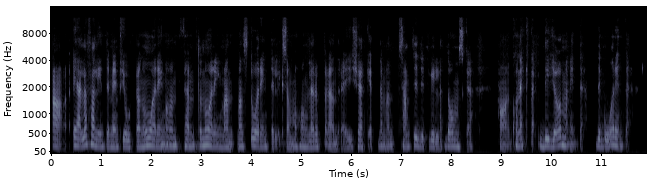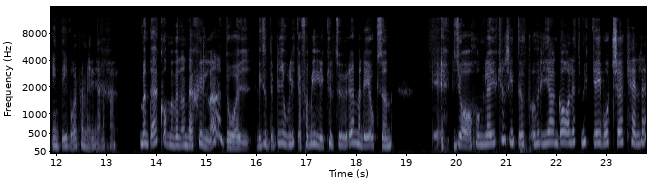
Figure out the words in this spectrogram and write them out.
ja, i alla fall inte med en 14-åring och en 15-åring, man, man står inte liksom och hånglar upp varandra i köket när man samtidigt vill att de ska ha en connecta. Det gör man inte. Det går inte. Inte i vår familj i alla fall. Men där kommer väl den där skillnaden då i, liksom det blir olika familjekulturer men det är också en, eh, jag hånglar ju kanske inte upp Örjan galet mycket i vårt kök heller.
